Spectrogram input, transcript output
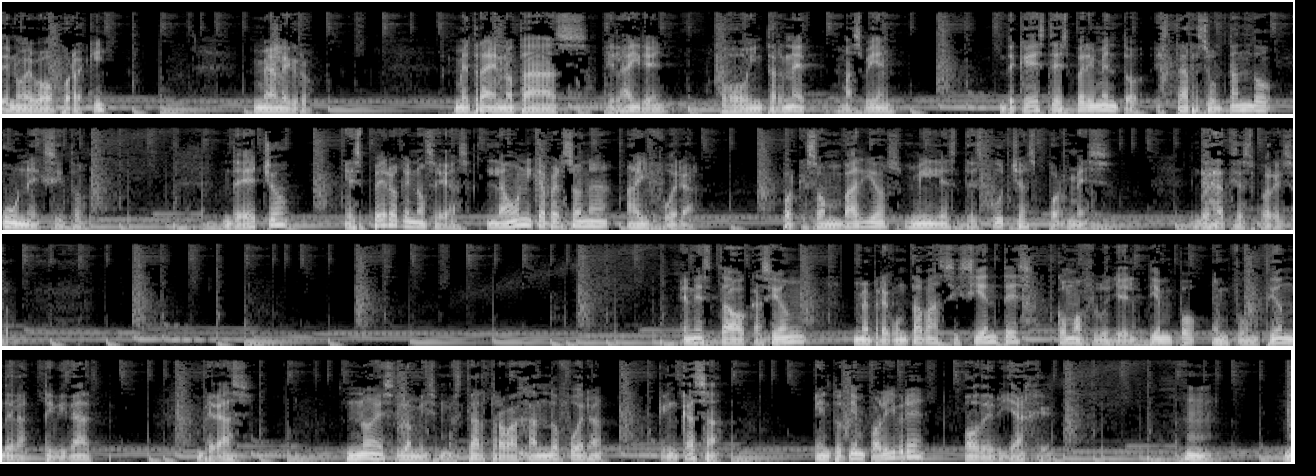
de nuevo por aquí. Me alegro. Me trae notas el aire, o Internet más bien, de que este experimento está resultando un éxito. De hecho, espero que no seas la única persona ahí fuera, porque son varios miles de escuchas por mes. Gracias por eso. En esta ocasión me preguntaba si sientes cómo fluye el tiempo en función de la actividad. Verás, no es lo mismo estar trabajando fuera que en casa, en tu tiempo libre o de viaje. Hmm,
